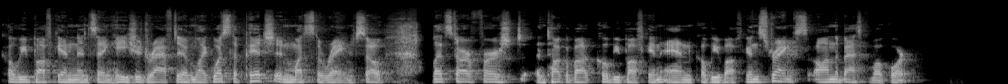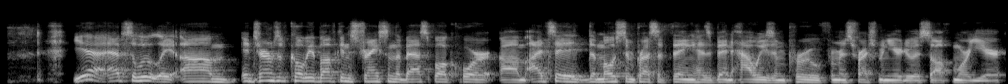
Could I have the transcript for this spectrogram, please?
Kobe Bufkin and saying, hey, you should draft him, like what's the pitch and what's the range? So let's start first and talk about Kobe Bufkin and Kobe Bufkin's strengths on the basketball court. Yeah, absolutely. Um, in terms of Kobe Bufkin's strengths on the basketball court, um, I'd say the most impressive thing has been how he's improved from his freshman year to his sophomore year.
